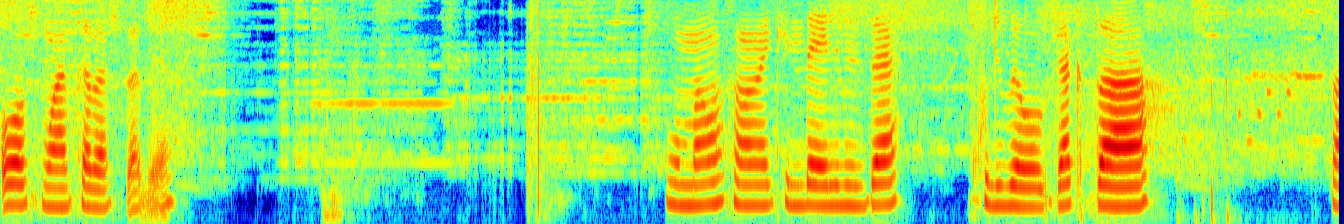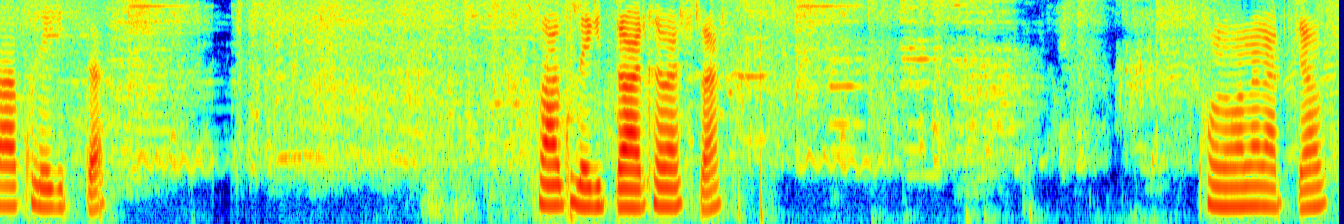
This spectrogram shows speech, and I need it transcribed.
Olsun arkadaşlar ya. Bundan sonrakinde elimizde kulübe olacak da sağ kule gitti. Sağ kule gitti arkadaşlar. Korumalar atacağız.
